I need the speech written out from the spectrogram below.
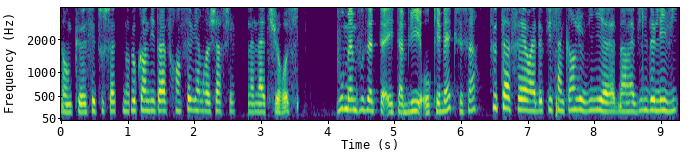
Donc euh, c'est tout ça que nos candidats français viennent rechercher. La nature aussi. Vous-même, vous êtes établi au Québec, c'est ça? Tout à fait. Ouais. Depuis cinq ans, je vis euh, dans la ville de Lévis,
